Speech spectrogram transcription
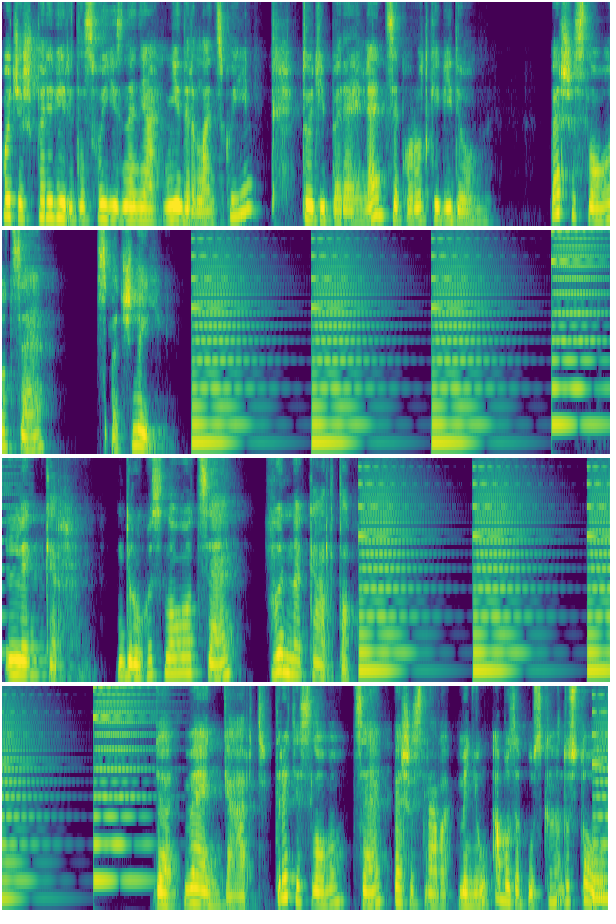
Хочеш перевірити свої знання нідерландської? Тоді переглянь це коротке відео. Перше слово це смачний. Lekker. Друге слово це винна карта. De wijnkaart. Третє слово це перша страва меню або закуска до столу.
